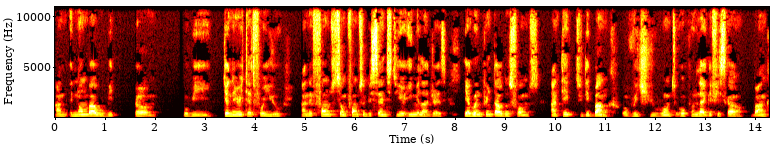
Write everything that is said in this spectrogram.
And a number will be um, will be generated for you and the forms some forms will be sent to your email address. You are going to print out those forms and take to the bank of which you want to open like the fiscal bank.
